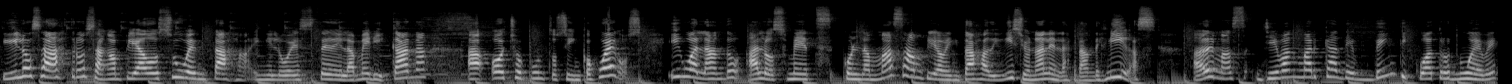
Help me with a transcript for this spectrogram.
Y los Astros han ampliado su ventaja en el oeste de la Americana a 8.5 juegos, igualando a los Mets con la más amplia ventaja divisional en las grandes ligas. Además, llevan marca de 24-9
